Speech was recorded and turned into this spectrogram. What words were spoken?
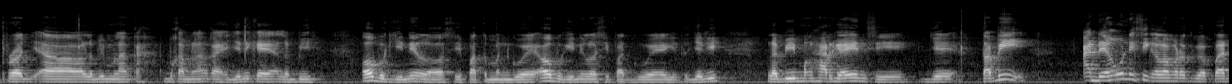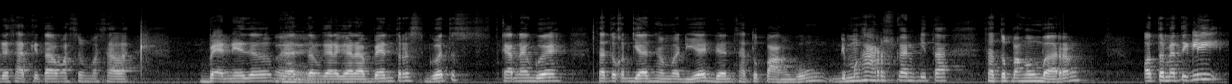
Proj- eh, lebih melangkah, bukan melangkah ya. Jadi kayak lebih oh begini loh sifat temen gue, oh begini loh sifat gue gitu. Jadi lebih menghargain sih. J- tapi ada yang unik sih kalau menurut gue pada saat kita masuk masalah band itu berantem iya. gara-gara band terus gue tuh karena gue satu kerjaan sama dia dan satu panggung dia mengharuskan kita satu panggung bareng automatically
